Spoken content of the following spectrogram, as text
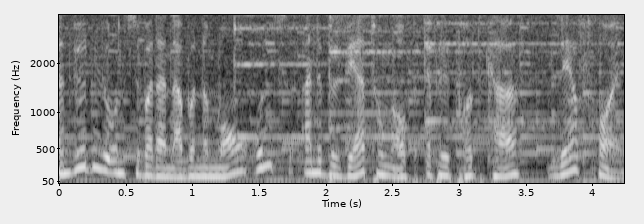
dann würden wir uns über dein Abonnement und eine Bewertung auf Apple Podcasts sehr freuen.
